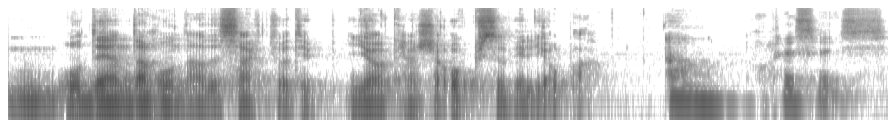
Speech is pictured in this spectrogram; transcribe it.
Mm, Och det enda hon hade sagt var typ jag kanske också vill jobba. Ja, precis.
